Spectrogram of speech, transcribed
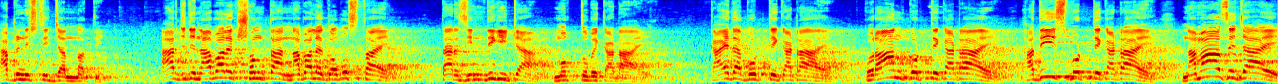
আপনি নিশ্চিত জান্নাতি। আর যদি নাবালেক সন্তান নাবালেক অবস্থায় তার জিন্দিগিটা মক্তবে কাটায়, কায়দা পড়তে কাটায়, কোরআন পড়তে কাটায়, হাদিস পড়তে কাটায়, নামাজে যায়,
